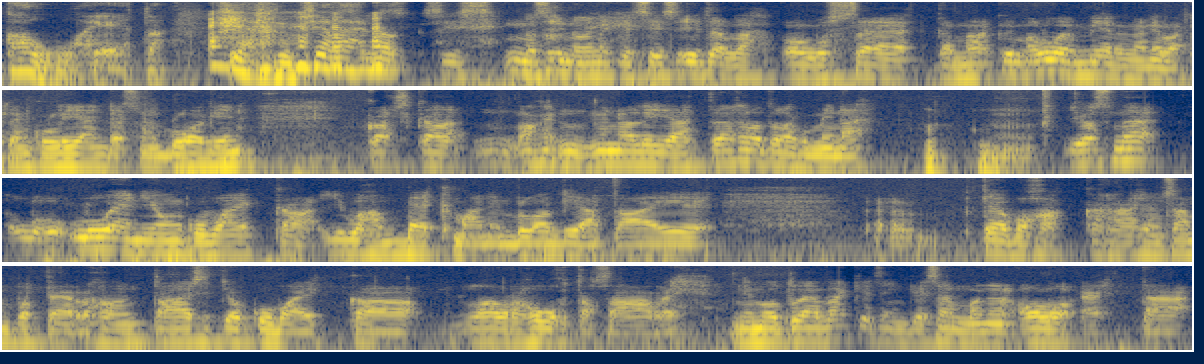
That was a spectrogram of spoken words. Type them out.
kauheeta. Siellähän on... Siis, no siinä on ainakin siis itsellä ollut se, että mä, kyllä mä luen mielelläni vaikka jonkun Lee Anderson blogin, koska no, minä oli jaettu samalla kuin minä. Jos mä lu- luen jonkun vaikka Juhan Beckmanin blogia tai ö, Teuvo Hakkaraisen, Sampo Terhon tai sitten joku vaikka Laura Huhtasaari, niin mulla tulee väkisinkin semmoinen olo, että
